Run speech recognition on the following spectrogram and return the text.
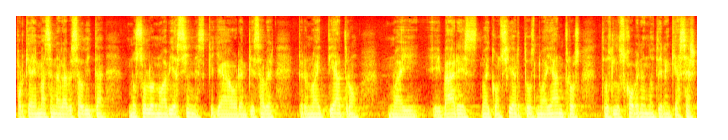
Porque además en Arabia Saudita no solo no había cines, que ya ahora empieza a haber, pero no hay teatro, no hay eh, bares, no hay conciertos, no hay antros, entonces los jóvenes no tienen que hacer,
